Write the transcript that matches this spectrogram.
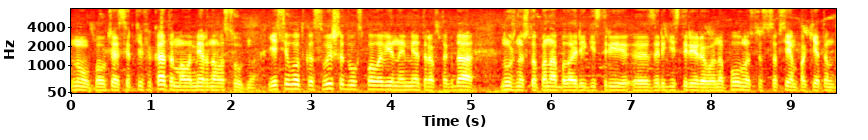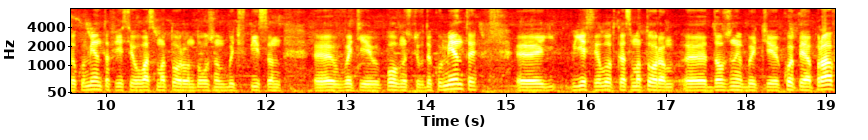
ну, получается, сертификата маломерного судна. Если лодка свыше 2,5 метров, тогда нужно, чтобы она была регистри- э, зарегистрирована полностью со всем пакетом документов. Если у вас мотор, он должен быть вписан э, в эти полностью в документы. Э, Если лодка с мотором, должны быть копия прав,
